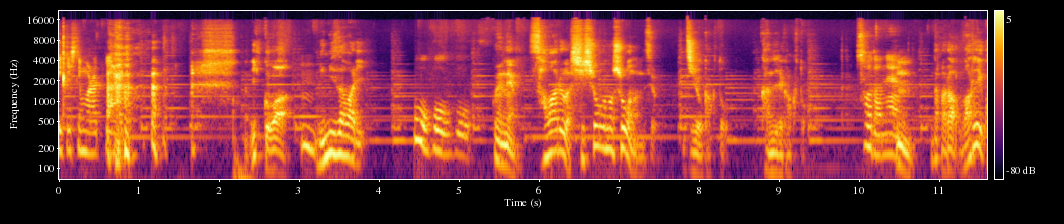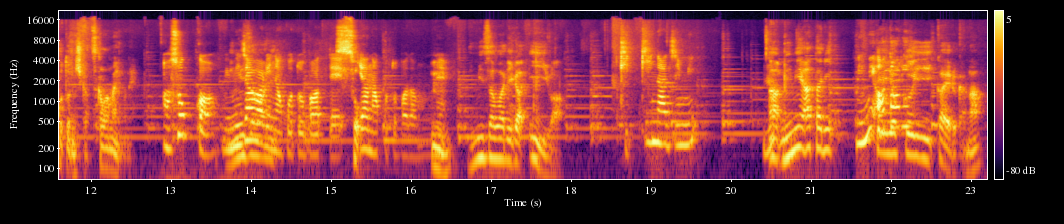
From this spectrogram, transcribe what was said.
指摘してもらっていい一個は耳障り。ほうほうほうこれね触るは師匠の章なんですよ。字を書くと。漢字で書くと、そうだね、うん、だから悪いことにしか使わないのね、あそっか。耳障りな言葉って嫌な言葉だもんね、うん、耳障りがいいわ聞きなじみ？あ耳当たり。耳当たよくり言い換えるかな。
